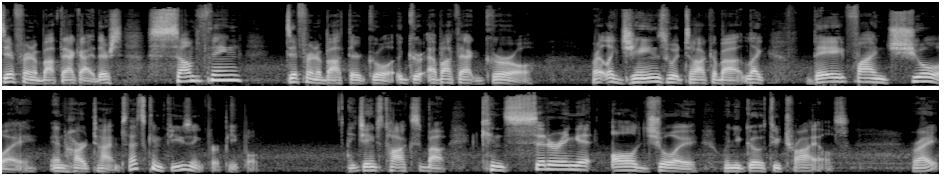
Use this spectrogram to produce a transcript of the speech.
different about that guy. There's something different about their girl, about that girl right? Like James would talk about, like they find joy in hard times. That's confusing for people. James talks about considering it all joy when you go through trials, right?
